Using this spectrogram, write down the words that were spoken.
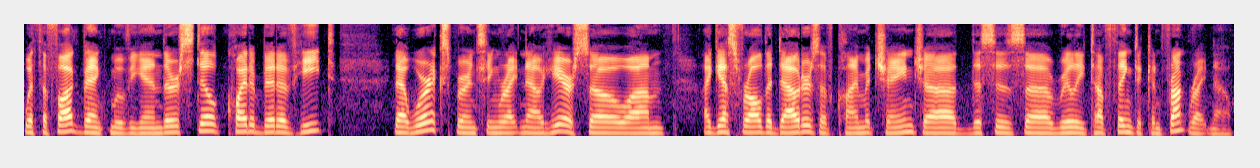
with the fog bank moving in, there's still quite a bit of heat that we're experiencing right now here. So um, I guess for all the doubters of climate change, uh, this is a really tough thing to confront right now.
